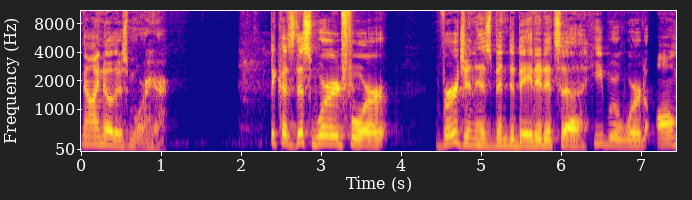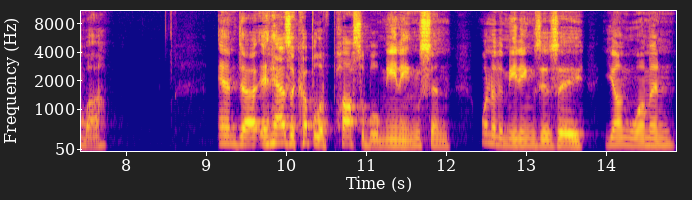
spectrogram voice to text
Now, I know there's more here. Because this word for virgin has been debated. It's a Hebrew word, alma. And uh, it has a couple of possible meanings. And one of the meanings is a young woman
